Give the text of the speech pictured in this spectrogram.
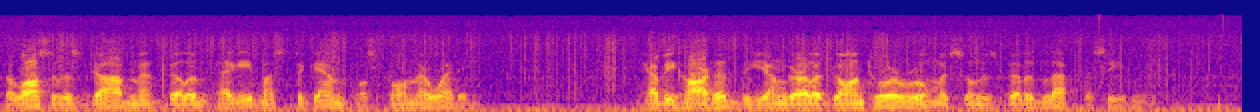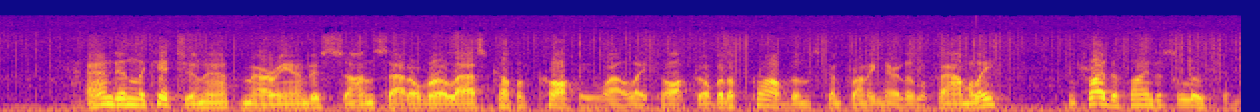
The loss of his job meant Bill and Peggy must again postpone their wedding. Heavy-hearted, the young girl had gone to her room as soon as Bill had left this evening. And in the kitchen, Aunt Mary and her son sat over a last cup of coffee while they talked over the problems confronting their little family and tried to find a solution.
